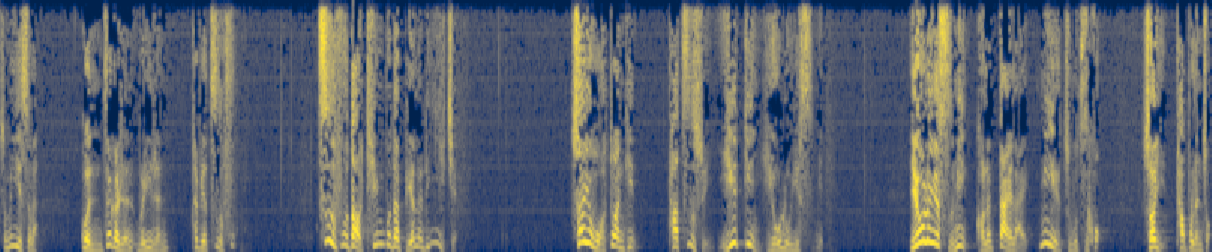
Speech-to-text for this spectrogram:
什么意思呢？鲧这个人为人特别自负。自负到听不得别人的意见，所以我断定他治水一定有违于使命，有违于使命可能带来灭族之祸，所以他不能做。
